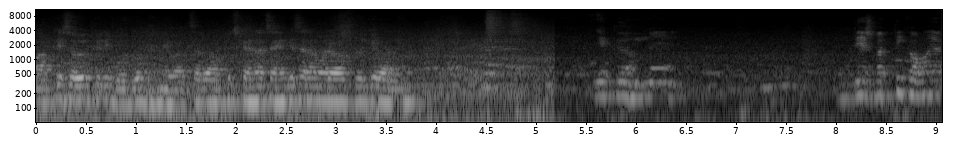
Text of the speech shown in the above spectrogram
आपके सहयोग के लिए बहुत बहुत धन्यवाद। सर, आप कुछ कहना चाहेंगे सर हमारे हॉस्पिटल के बारे में? एक हमने देशभक्ति का हो या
